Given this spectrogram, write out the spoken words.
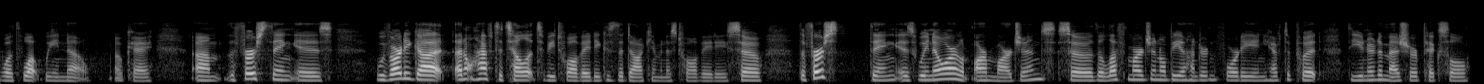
with what we know. Okay, um, the first thing is we've already got, I don't have to tell it to be 1280 because the document is 1280. So the first thing is we know our, our margins. So the left margin will be 140 and you have to put the unit of measure pixel.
